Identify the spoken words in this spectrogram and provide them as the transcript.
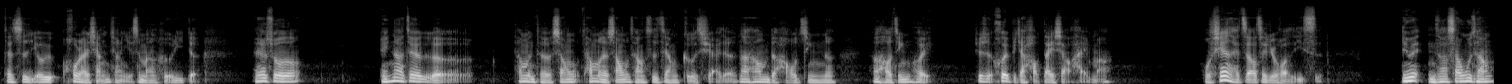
但是由于后来想想也是蛮合理的。他就说：“哎，那这个他们的商务他们的商务舱是这样隔起来的，那他们的豪金呢？那豪金会就是会比较好带小孩吗？”我现在才知道这句话的意思，因为你知道商务舱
